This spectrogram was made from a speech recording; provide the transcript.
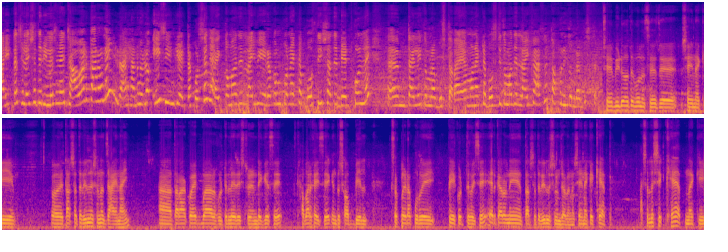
আরেকটা ছেলের সাথে রিলেশনে যাওয়ার কারণে রায়হান হইল এই সিন ক্রিয়েটটা করছে। যে তোমাদের লাইফে এরকম কোন একটা বস্তির সাথে ডেট করলে তাইলেই তোমরা বুঝতে পারবে। এমন একটা বস্তি তোমাদের লাইফে আসলে তখনই তোমরা বুঝতে পারবে। সে ভিডিওতে বলেছে যে সেই নাকি তার সাথে রিলেশনে যায় নাই। তারা কয়েকবার হোটেলে রেস্টুরেন্টে গেছে, খাবার খাইছে, কিন্তু সব বিল চকলেটটা পুরোই পে করতে হয়েছে এর কারণে তার সাথে রিলেশন যাবে না, সে নাকি খ্যাত। আসলে সে খ্যাত নাকি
